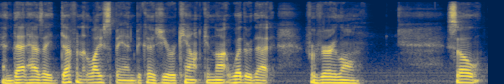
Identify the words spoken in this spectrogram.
And that has a definite lifespan because your account cannot weather that for very long. So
